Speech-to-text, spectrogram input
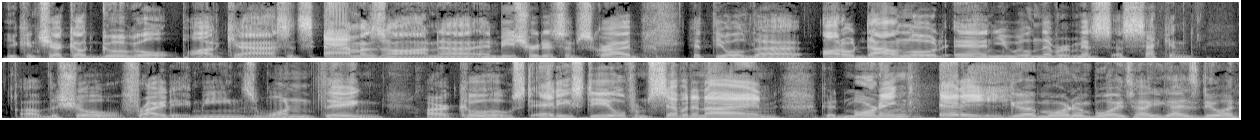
You can check out Google Podcasts. It's Amazon. Uh, and be sure to subscribe. Hit the old uh, auto download, and you will never miss a second of the show. Friday means one thing. Our co host, Eddie Steele from 7 to 9. Good morning, Eddie. Good morning, boys. How you guys doing?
